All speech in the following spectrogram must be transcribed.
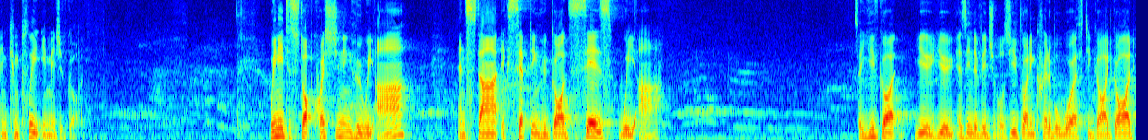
and complete image of God. We need to stop questioning who we are and start accepting who God says we are. So you've got you, you as individuals, you've got incredible worth to God. God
